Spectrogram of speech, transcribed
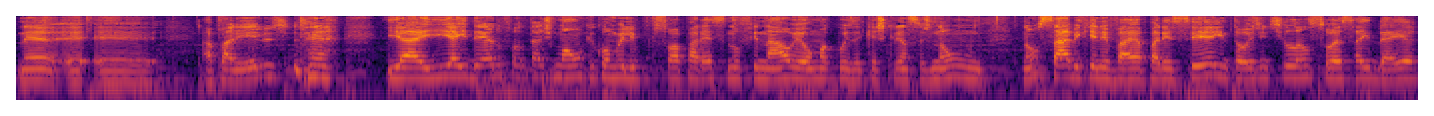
né, é, é, aparelhos, né? E aí a ideia do fantasmão, que como ele só aparece no final, é uma coisa que as crianças não, não sabem que ele vai aparecer, então a gente lançou essa ideia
